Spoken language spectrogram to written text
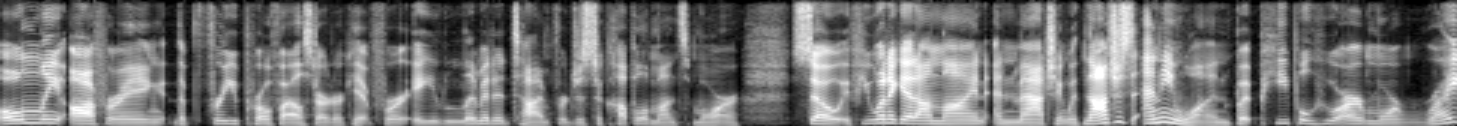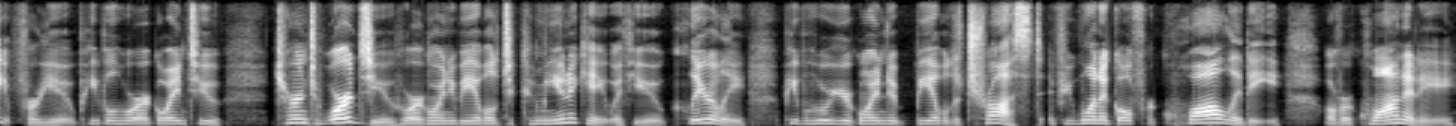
only offering the free profile starter kit for a limited time for just a couple of months more. So if you want to get online and matching with not just anyone, but people who are more right for you, people who are going to turn towards you, who are going to be able to communicate with you clearly, people who you're going to be able to trust, if you want to go for quality over quantity,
